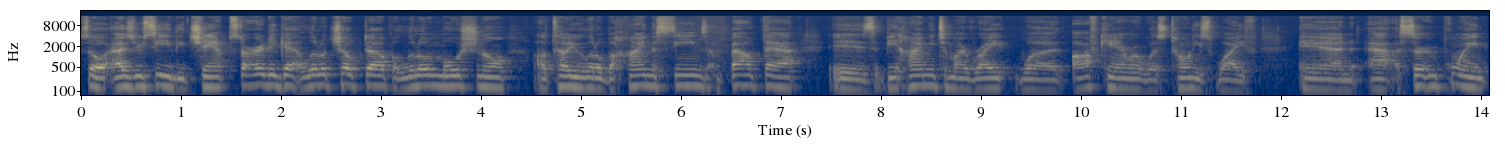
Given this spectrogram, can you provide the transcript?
So as you see, the champ started to get a little choked up, a little emotional. I'll tell you a little behind the scenes about that is behind me to my right was off camera was Tony's wife and at a certain point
